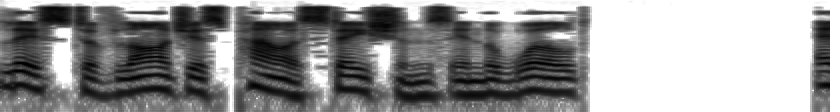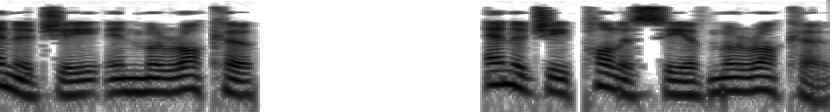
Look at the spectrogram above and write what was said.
List of largest power stations in the world. Energy in Morocco. Energy policy of Morocco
